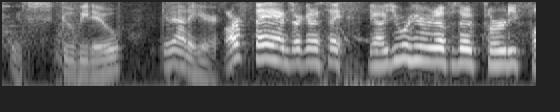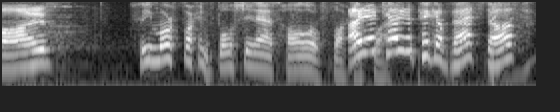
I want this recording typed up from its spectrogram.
Fucking Scooby-Doo. Get out of here. Our fans are gonna say, "Yeah, you were here in episode 35." See, more fucking bullshit-ass hollow fucking I didn't fuck. tell you to pick up that stuff.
